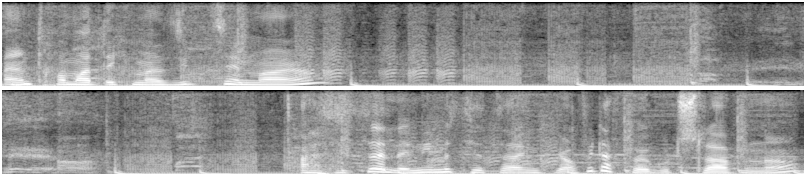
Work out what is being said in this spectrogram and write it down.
Ein Traum hatte ich mal 17 Mal. Ach, siehst du, Lenny müsste jetzt eigentlich auch wieder voll gut schlafen, ne?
